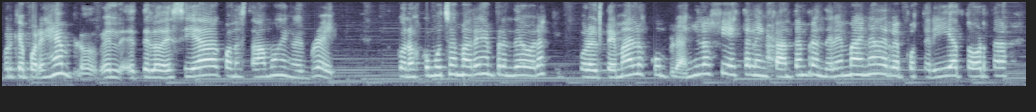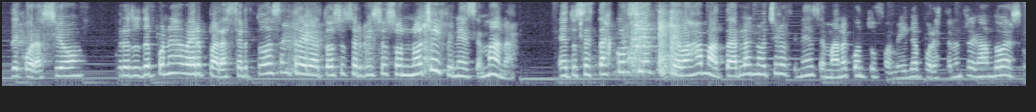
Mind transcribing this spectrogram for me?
Porque, por ejemplo, te lo decía cuando estábamos en el break, conozco muchas madres emprendedoras que por el tema de los cumpleaños y la fiesta le encanta emprender en vainas de repostería, torta, decoración, pero tú te pones a ver, para hacer toda esa entrega, todos esos servicios son noches y fines de semana. Entonces, ¿estás consciente que vas a matar las noches y los fines de semana con tu familia por estar entregando eso?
